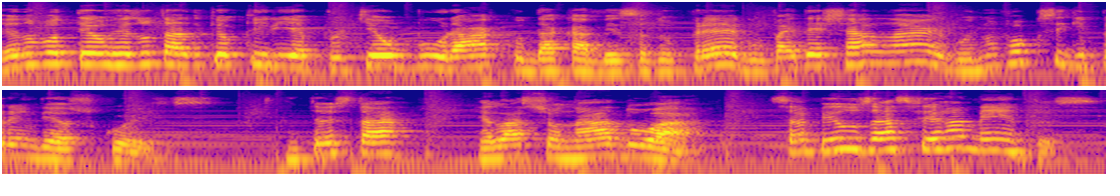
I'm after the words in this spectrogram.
eu não vou ter o resultado que eu queria, porque o buraco da cabeça do prego vai deixar largo e não vou conseguir prender as coisas. Então está relacionado a saber usar as ferramentas,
